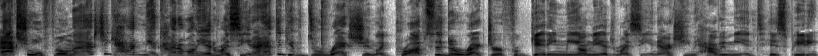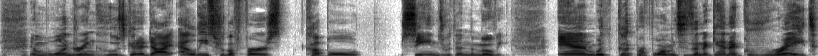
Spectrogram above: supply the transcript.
actual film that actually had me kind of on the edge of my seat. And I have to give direction, like props to the director for getting me on the edge of my seat and actually having me anticipating and wondering who's going to die, at least for the first couple scenes within the movie. And with good performances and again a great,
